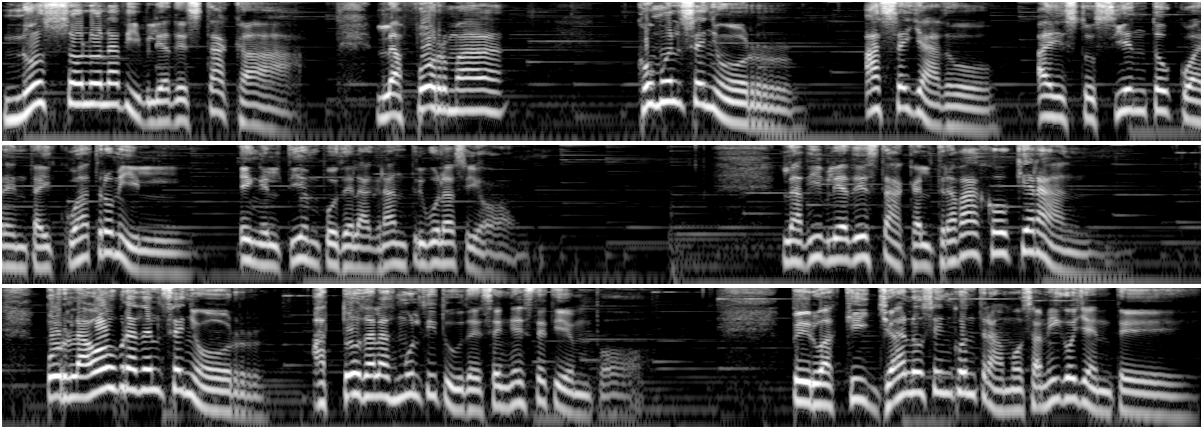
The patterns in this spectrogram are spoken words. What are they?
No solo la Biblia destaca la forma como el Señor ha sellado a estos 144 mil en el tiempo de la gran tribulación. La Biblia destaca el trabajo que harán por la obra del Señor a todas las multitudes en este tiempo. Pero aquí ya los encontramos, amigo oyente,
